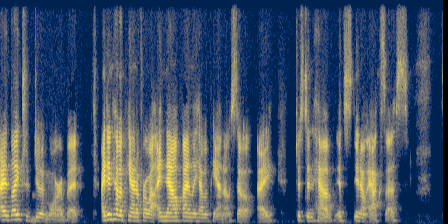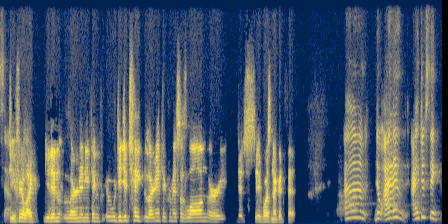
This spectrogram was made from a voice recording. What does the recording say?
I'd like to do it more, but I didn't have a piano for a while. I now finally have a piano. So I just didn't have it's, you know, access. So do you feel like you didn't learn anything? Did you take learn anything from Mrs. Long or just it wasn't a good fit? Um, no, I I just think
